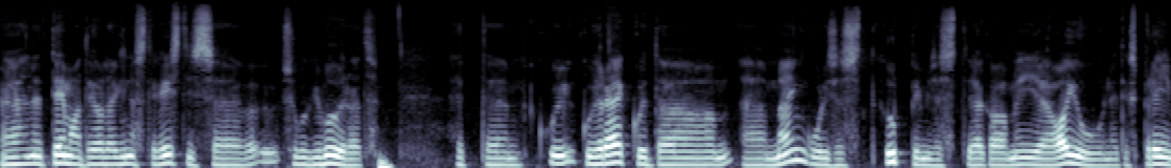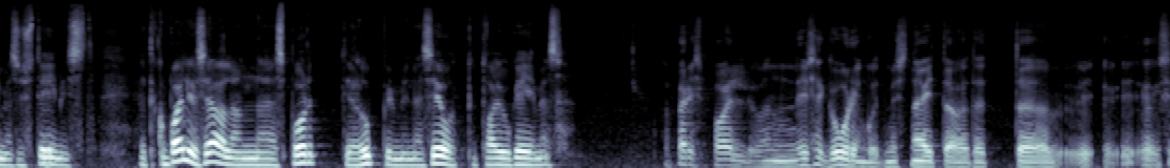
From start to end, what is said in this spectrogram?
jah, need teemad ei ole kindlasti ka Eestis äh, sugugi võõrad. et äh, kui, kui rääkida äh, mängulisest õppimisest ja ka meie aju näiteks preemiasüsteemist, et kui palju seal on sport ja õppimine seotud ajukeemias päris palju on isegi uuringuid, mis näitavad, et äh,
